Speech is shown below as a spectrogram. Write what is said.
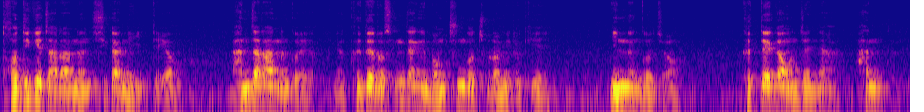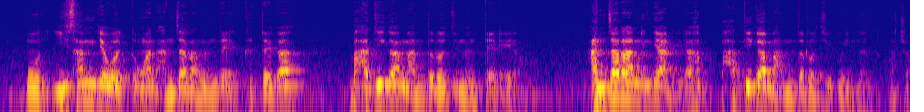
더디게 자라는 시간이 있대요. 안 자라는 거예요. 그냥 그대로 생장이 멈춘 것처럼 이렇게 있는 거죠. 그때가 언제냐? 한 뭐 2, 3개월 동안 안 자라는데 그때가 마디가 만들어지는 때래요. 안 자라는 게 아니라 마디가 만들어지고 있는 거죠.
